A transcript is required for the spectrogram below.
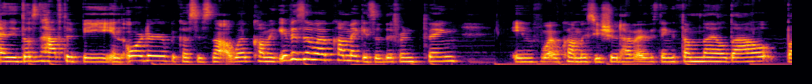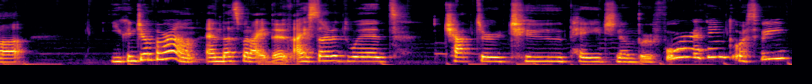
and it doesn't have to be in order because it's not a webcomic. If it's a webcomic, it's a different thing. In webcomics, you should have everything thumbnailed out, but you can jump around, and that's what I did. I started with chapter 2, page number 4, I think, or 3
